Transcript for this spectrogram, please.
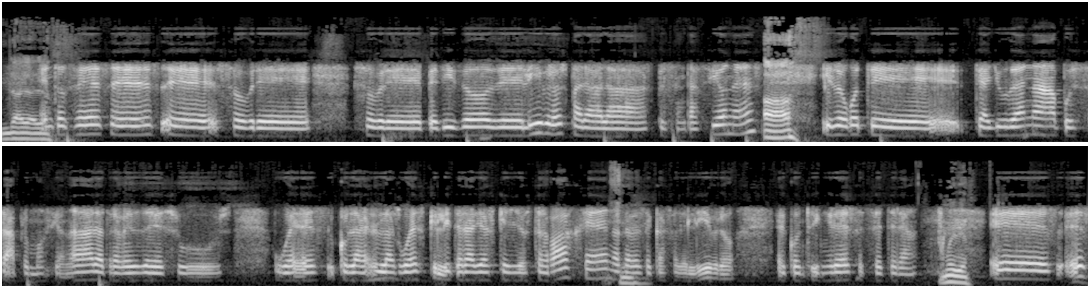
ya, ya, ya. Entonces es eh, sobre sobre pedido de libros para las presentaciones Ah, y luego te, te ayudan a pues a promocionar a través de sus webs con la- las webs literarias que ellos trabajen a través de Casa del Libro el Contraingres etcétera muy bien. es, es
